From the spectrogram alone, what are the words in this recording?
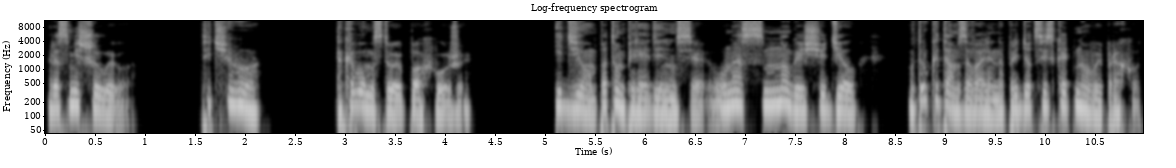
рассмешил его. «Ты чего?» «На кого мы с тобой похожи?» «Идем, потом переоденемся. У нас много еще дел. Вдруг и там завалено, придется искать новый проход».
